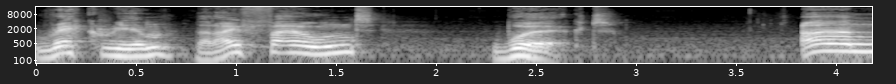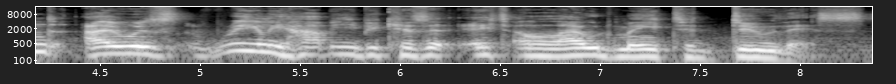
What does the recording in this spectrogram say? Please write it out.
Requiem that I found worked. And I was really happy because it, it allowed me to do this.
